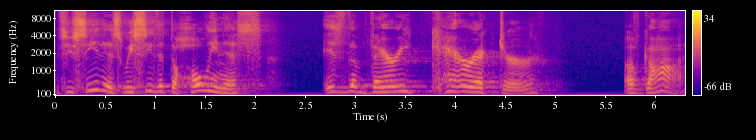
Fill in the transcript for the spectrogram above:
as you see this, we see that the holiness is the very character of God.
